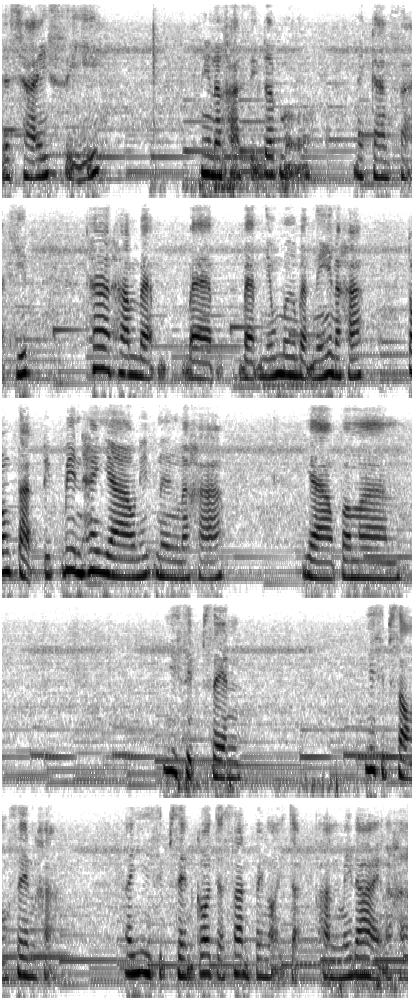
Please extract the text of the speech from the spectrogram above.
จะใช้สี นี่นะคะสีเลือดหมูในการสาธิต ถ้าทำแบบแบบแบบนิ้วมือแบบนี้นะคะ ต้องตัดริบบิ้นให้ยาวนิดนึงนะคะ ยาวประมาณ 20 เซน 22 เซนค่ะ ถ้า 20 เซนก็จะสั้นไปหน่อยจะพันไม่ได้นะคะ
